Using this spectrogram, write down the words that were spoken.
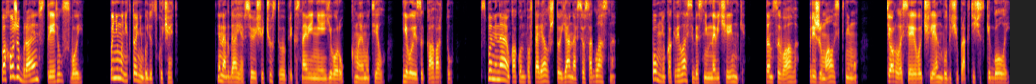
Похоже, Брайан встретил свой. По нему никто не будет скучать. Иногда я все еще чувствую прикосновение его рук к моему телу, его языка во рту. Вспоминаю, как он повторял, что я на все согласна. Помню, как вела себя с ним на вечеринке. Танцевала, прижималась к нему. Терлась о его член, будучи практически голой.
